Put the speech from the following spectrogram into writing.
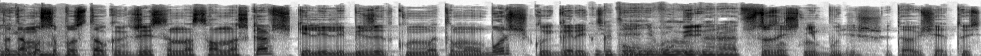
Потому что после того, как Джейсон насал на шкафчике, Лили бежит к этому уборщику и говорит, типа, «Я не буду «Убери». убираться. Что значит не будешь? Это вообще, то есть...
